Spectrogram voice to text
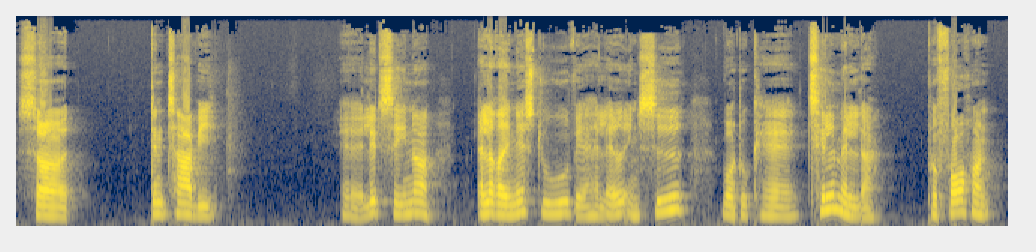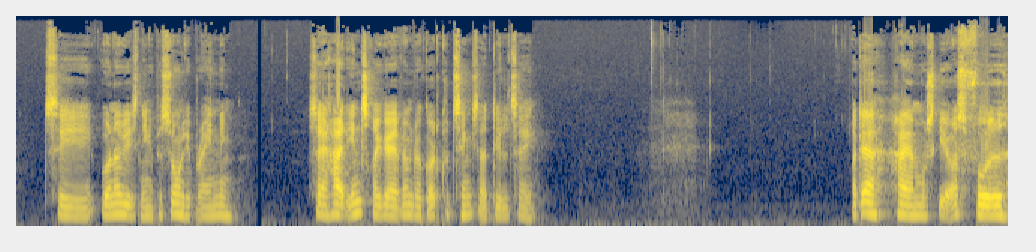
Så den tager vi øh, lidt senere. Allerede i næste uge vil jeg have lavet en side, hvor du kan tilmelde dig på forhånd til undervisning i personlig branding. Så jeg har et indtryk af, hvem der godt kunne tænke sig at deltage. Og der har jeg måske også fået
